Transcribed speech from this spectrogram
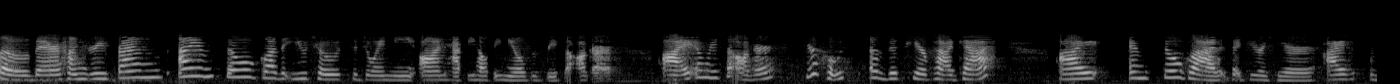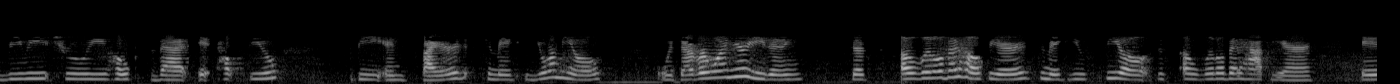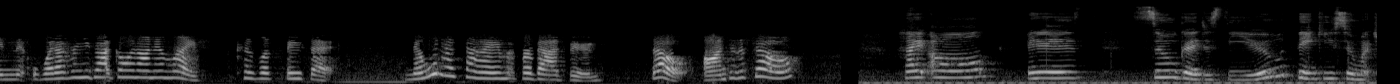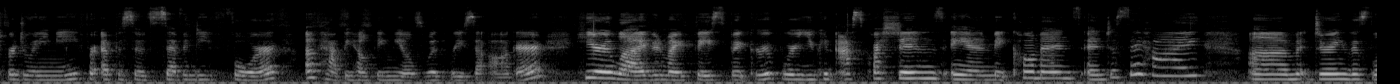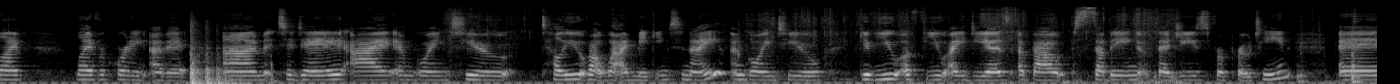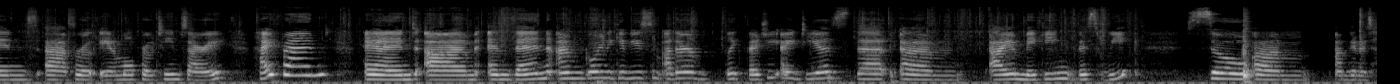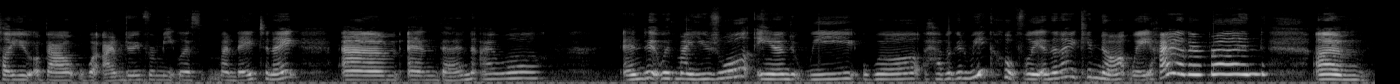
Hello there, hungry friends. I am so glad that you chose to join me on Happy Healthy Meals with Risa Auger. I am Risa Auger, your host of this here podcast. I am so glad that you're here. I really, truly hope that it helps you be inspired to make your meals, whichever one you're eating, just a little bit healthier to make you feel just a little bit happier in whatever you got going on in life. Because let's face it, no one has time for bad food. So, on to the show. Hi, all. It is so good to see you. Thank you so much for joining me for episode 74 of Happy Healthy Meals with Risa Auger. Here live in my Facebook group where you can ask questions and make comments and just say hi um, during this live live recording of it. Um, today I am going to tell you about what I'm making tonight. I'm going to give you a few ideas about subbing veggies for protein and uh, for animal protein. Sorry, hi friend, and um, and then I'm going to give you some other like veggie ideas that um, I am making this week. So um, I'm going to tell you about what I'm doing for Meatless Monday tonight, um, and then I will end it with my usual and we will have a good week hopefully and then i cannot wait hi other friend um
